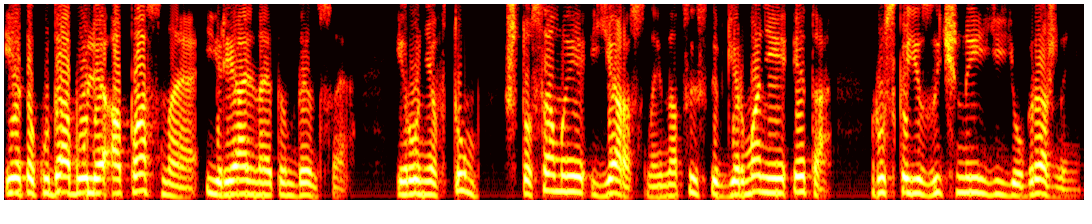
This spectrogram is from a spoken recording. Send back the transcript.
И это куда более опасная и реальная тенденция. Ирония в том, что самые яростные нацисты в Германии – это русскоязычные ее граждане.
